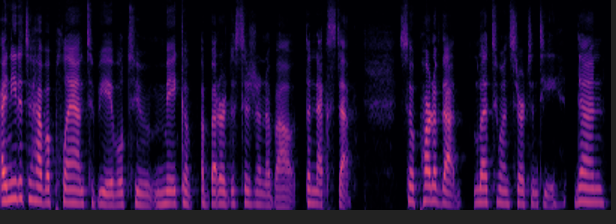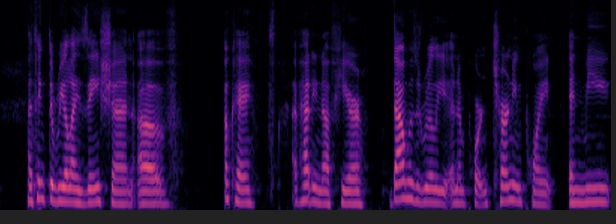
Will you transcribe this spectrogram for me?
I needed to have a plan to be able to make a, a better decision about the next step. So part of that led to uncertainty. Then I think the realization of okay, I've had enough here. That was really an important turning point in me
